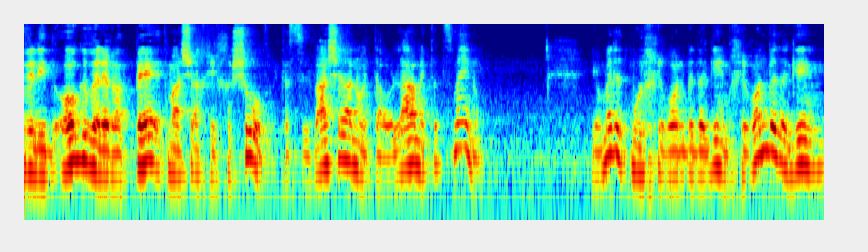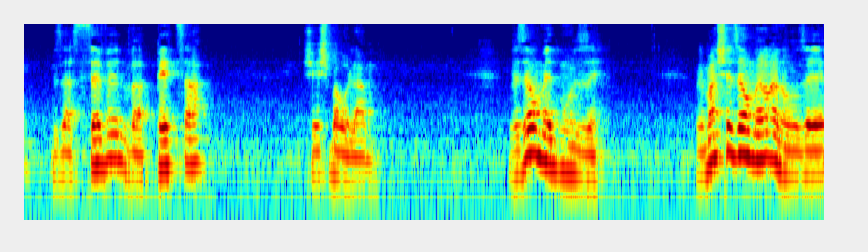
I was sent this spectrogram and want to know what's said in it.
ולדאוג ולרפא את מה שהכי חשוב, את הסביבה שלנו, את העולם, את עצמנו. היא עומדת מול חירון בדגים. חירון בדגים זה הסבל והפצע שיש בעולם. וזה עומד מול זה. ומה שזה אומר לנו זה,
